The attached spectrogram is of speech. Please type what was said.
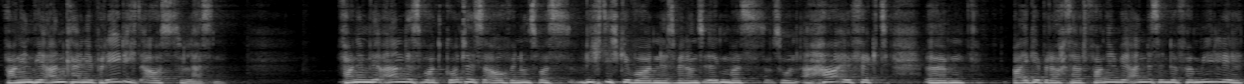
Fangen wir an, keine Predigt auszulassen. Fangen wir an, das Wort Gottes auch, wenn uns was wichtig geworden ist, wenn uns irgendwas, so ein Aha-Effekt ähm, beigebracht hat, fangen wir an, das in der Familie,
